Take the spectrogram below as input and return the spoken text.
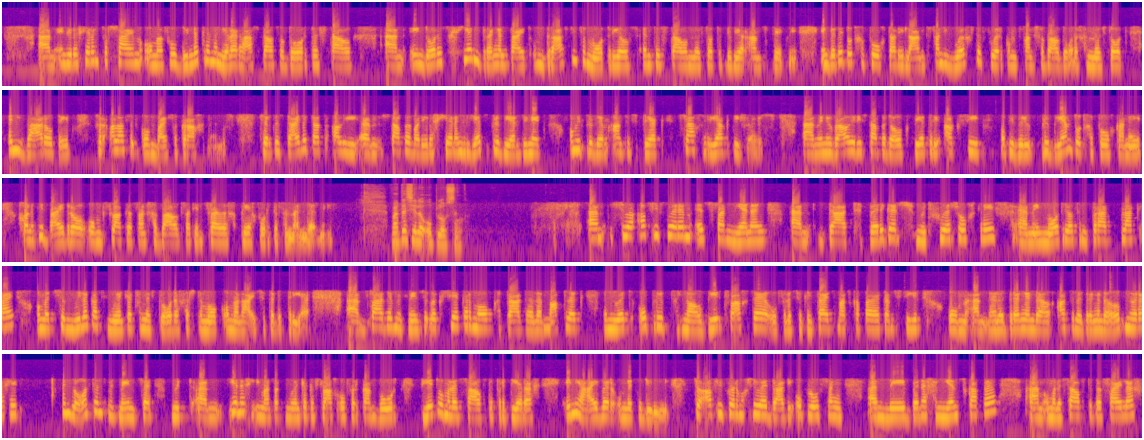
Um, en die regering versuim om 'n voldoende kriminele regstelsel daar te stel Um, en daar is geen dringendheid om drastiese maatreëls in te stel om misdaad te probeer aanspreek nie. En dit het tot gevolg dat die land van die hoogste voorkoms van gewelddadige misdaad in die wêreld het, veral as dit kom by verkrachtings. So dit is duidelik dat al die um, stappe wat die regering reeds probeer doen het om die probleem aan te spreek, slegs reaktief is. Um, en hoewel hierdie stappe dalk beter reaksie op die probleem tot gevolg kan hê, gaan dit nie bydra om vlakke van geweld wat teen vroue gepleeg word te verminder nie. Wat is julle oplossing? Ehm um, so Afriforum is van mening ehm um, dat burgers moet voorsorg tref um, en maatreëls in plek kry om dit so moeilik as moontlik vir misdadigers te maak om hulle huise te betree. Ehm um, verder moet mense ook seker maak dat hulle maklik 'n noodoproep na buurtwagte of hulle sekuriteitsmaatskappye kan stuur om um, hulle dringende as hulle dringende hulp nodig het En laastens met mense moet um, enige iemand wat moontlik 'n slagoffer kan word, weet om hulle self te verdedig en nie huiwer om dit te doen nie. So Afriforum glo dat die oplossing um, lê binne gemeenskappe um, om hulle self te beveilig,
